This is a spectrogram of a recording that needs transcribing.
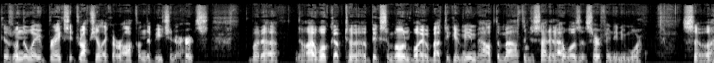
because when the wave breaks, it drops you like a rock on the beach and it hurts. But uh, no, I woke up to a big Samoan boy about to give me mouth to mouth and decided I wasn't surfing anymore. So uh,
